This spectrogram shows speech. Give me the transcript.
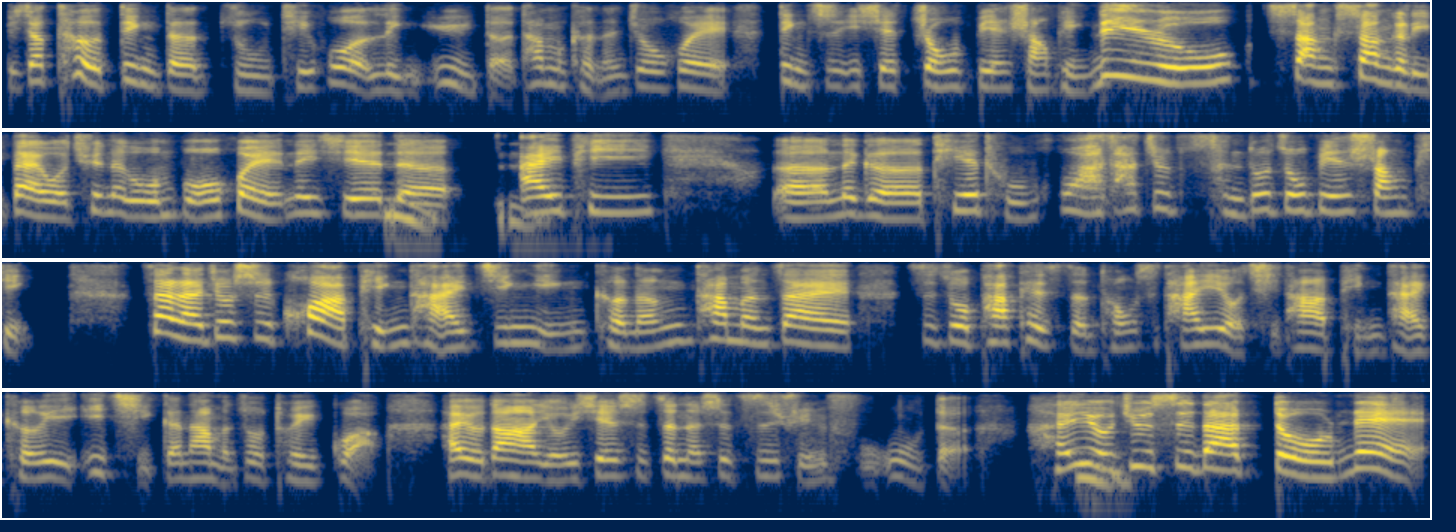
比较特定的主题或领域的，他们可能就会定制一些周边商品。例如上上个礼拜我去那个文博会那些的 IP，嗯嗯、呃那个贴图，哇，它就很多周边商品。再来就是跨平台经营，可能他们在制作 Podcast 的同时，他也有其他的平台可以一起跟他们做推广。还有当然有一些是真的是咨询服务的，还有就是那抖内，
